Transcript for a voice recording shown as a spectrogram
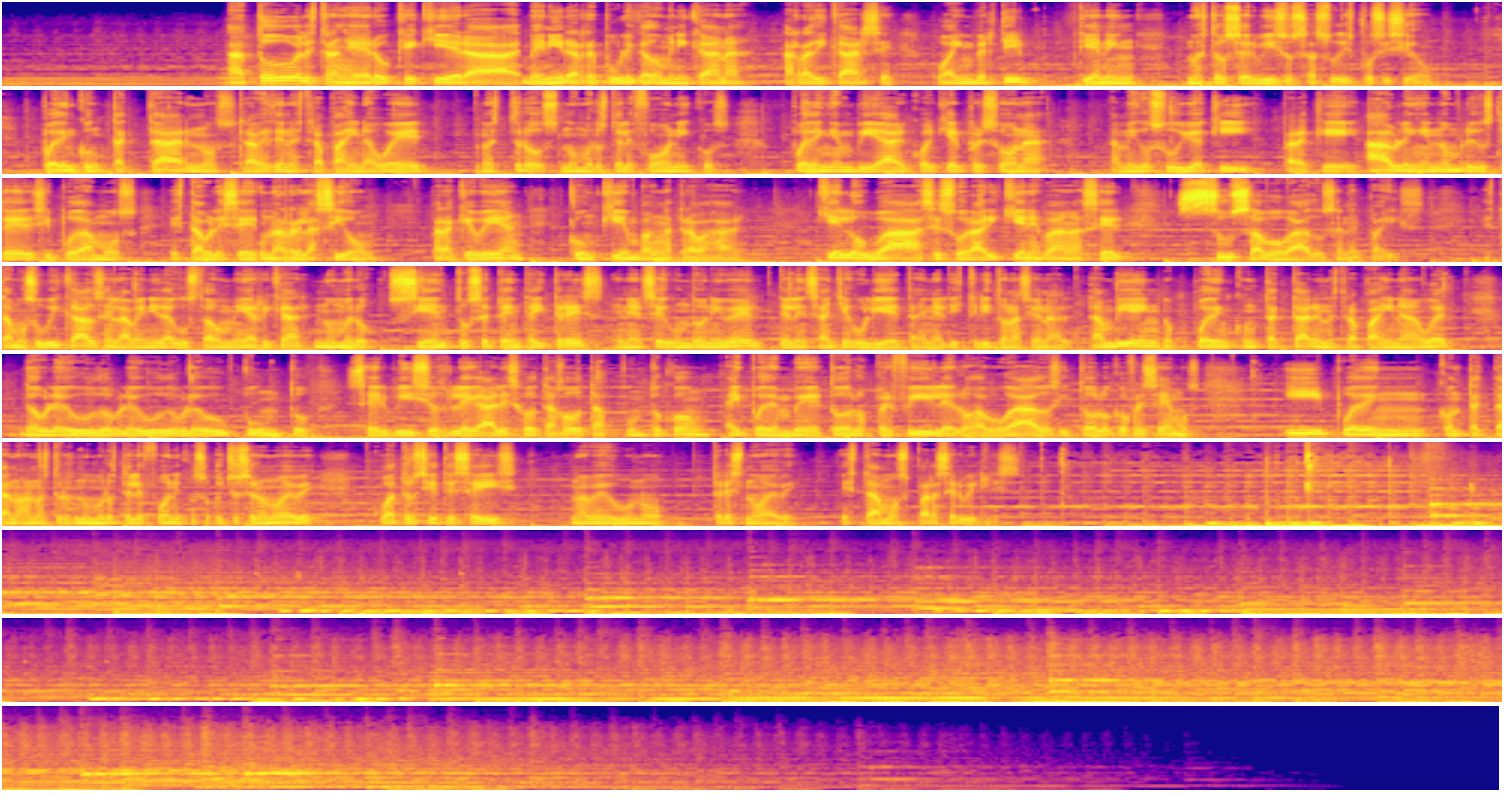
A todo el extranjero que quiera venir a República Dominicana a radicarse o a invertir, tienen nuestros servicios a su disposición. Pueden contactarnos a través de nuestra página web, nuestros números telefónicos, pueden enviar cualquier persona, amigo suyo aquí, para que hablen en nombre de ustedes y podamos establecer una relación, para que vean con quién van a trabajar, quién los va a asesorar y quiénes van a ser sus abogados en el país. Estamos ubicados en la avenida Gustavo Mejía Ricard, número 173, en el segundo nivel del ensanche Julieta, en el Distrito Nacional. También nos pueden contactar en nuestra página web www.servicioslegalesjj.com. Ahí pueden ver todos los perfiles, los abogados y todo lo que ofrecemos y pueden contactarnos a nuestros números telefónicos 809-476-9139. Estamos para servirles.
